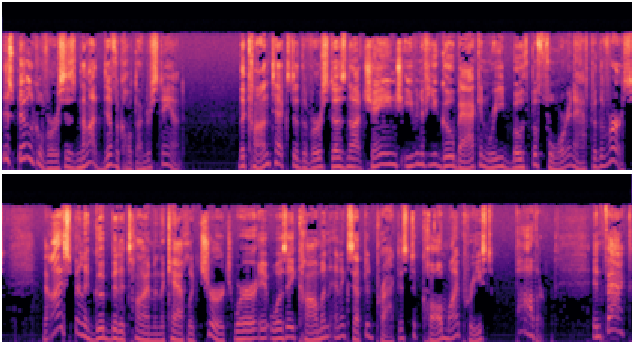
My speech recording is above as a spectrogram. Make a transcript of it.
This biblical verse is not difficult to understand. The context of the verse does not change even if you go back and read both before and after the verse. Now, I spent a good bit of time in the Catholic Church where it was a common and accepted practice to call my priest father. In fact,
